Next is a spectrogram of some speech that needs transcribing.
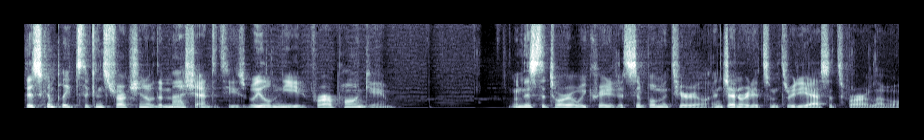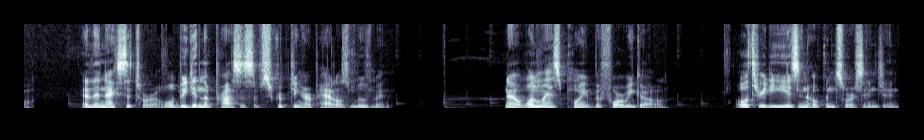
This completes the construction of the mesh entities we'll need for our Pong game. In this tutorial, we created a simple material and generated some 3D assets for our level. In the next tutorial, we'll begin the process of scripting our paddle's movement. Now, one last point before we go. O3DE is an open source engine,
